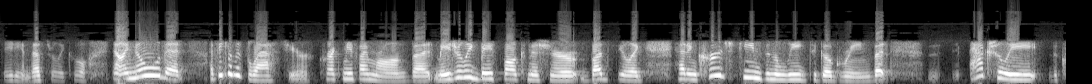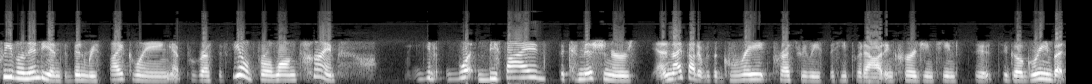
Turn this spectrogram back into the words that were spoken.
stadium. That's really cool. Now I know that I think it was last year. Correct me if I'm wrong, but Major League Baseball Commissioner Bud Selig had encouraged teams in the league to go green. But actually, the Cleveland Indians have been recycling at Progressive Field for a long time. You know, what besides the commissioners? And I thought it was a great press release that he put out, encouraging teams to to go green. But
